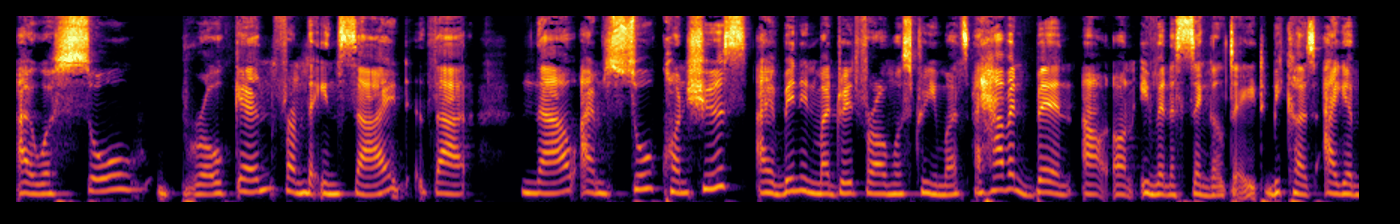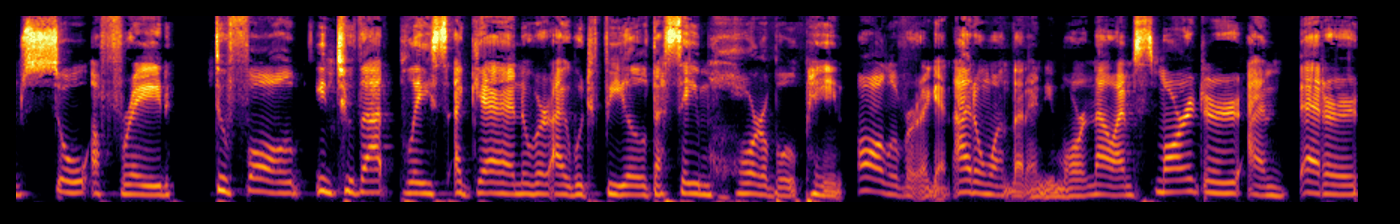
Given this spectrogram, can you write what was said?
I was so broken from the inside that now I'm so conscious. I've been in Madrid for almost three months. I haven't been out on even a single date because I am so afraid to fall into that place again where I would feel the same horrible pain all over again. I don't want that anymore. Now I'm smarter, I'm better.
